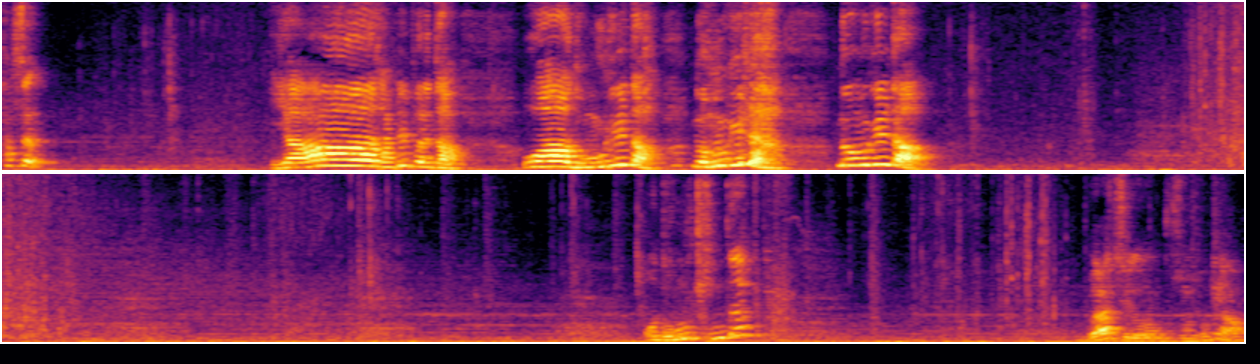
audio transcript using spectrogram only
탑승. 이야 잡힐 뻔했다. 와 너무 길다. 너무 길다. 너무 길다. 어 너무 긴데? 뭐야 지금 무슨 소리야?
